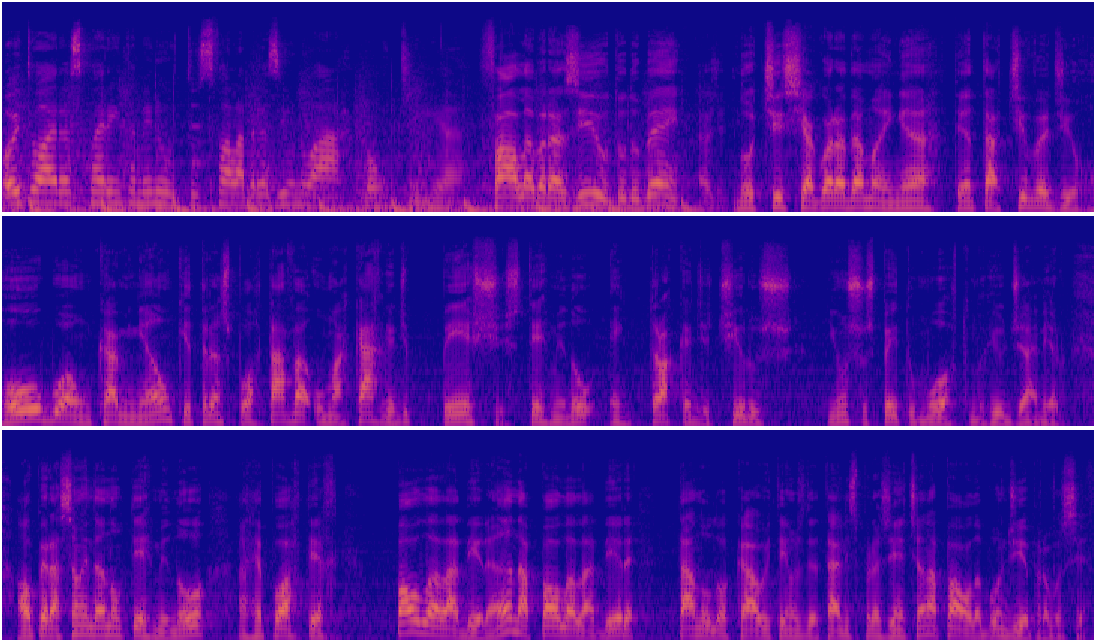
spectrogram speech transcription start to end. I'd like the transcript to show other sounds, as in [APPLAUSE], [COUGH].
8 horas 40 minutos. Fala Brasil no ar. Bom dia. Fala Brasil, tudo bem? Notícia agora da manhã: tentativa de roubo a um caminhão que transportava uma carga de peixes terminou em troca de tiros e um suspeito morto no Rio de Janeiro. A operação ainda não terminou. A repórter Paula Ladeira, Ana Paula Ladeira, está no local e tem os detalhes para gente. Ana Paula, bom dia para você.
